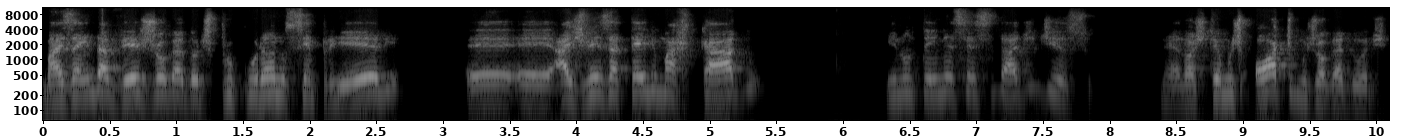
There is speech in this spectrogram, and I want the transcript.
mas ainda vejo jogadores procurando sempre ele, é, é, às vezes até ele marcado, e não tem necessidade disso. Né? Nós temos ótimos jogadores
